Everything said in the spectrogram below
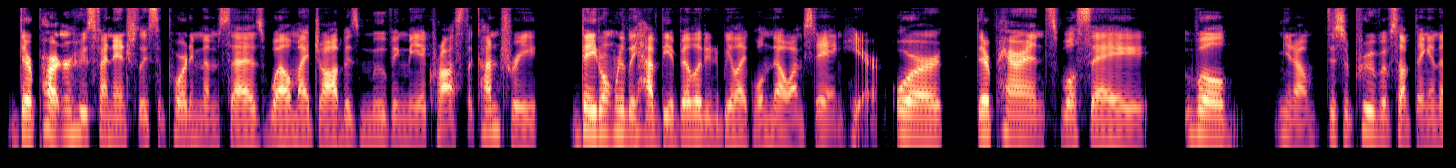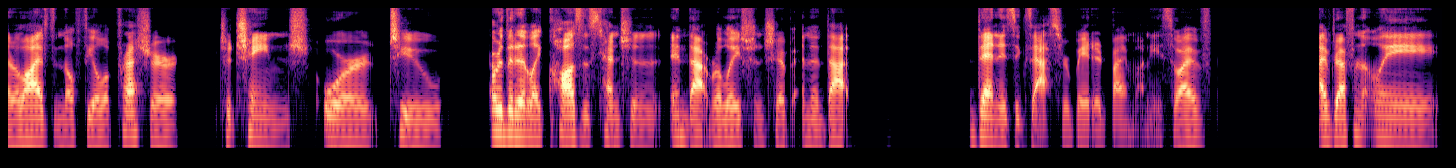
their partner who's financially supporting them says, well, my job is moving me across the country, they don't really have the ability to be like, well, no, I'm staying here. Or their parents will say, will, you know, disapprove of something in their lives and they'll feel a pressure to change or to, or that it like causes tension in that relationship and then that then is exacerbated by money. So I've, I've definitely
